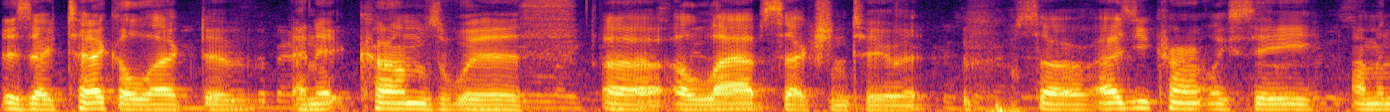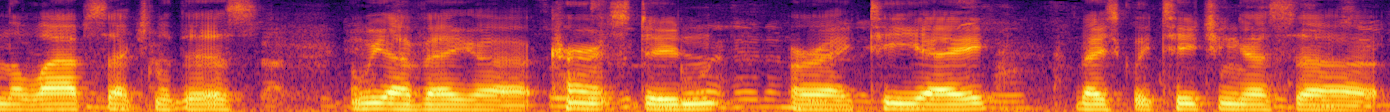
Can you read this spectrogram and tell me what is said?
is a tech elective, and it comes with uh, a lab section to it. So as you currently see, I'm in the lab section of this, we have a uh, current student or a TA basically teaching us uh,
